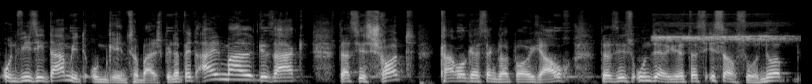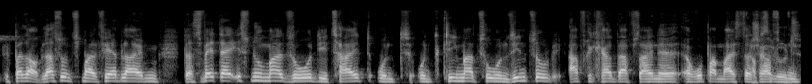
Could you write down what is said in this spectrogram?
Und wie sie damit umgehen zum Beispiel. Da wird einmal gesagt, das ist Schrott. Caro gestern, glaube ich, bei euch auch. Das ist unseriös. Das ist auch so. Nur, pass auf, lass uns mal fair bleiben. Das Wetter ist nun mal so. Die Zeit und, und Klimazonen sind so. Afrika darf seine Europameisterschaften Absolut.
